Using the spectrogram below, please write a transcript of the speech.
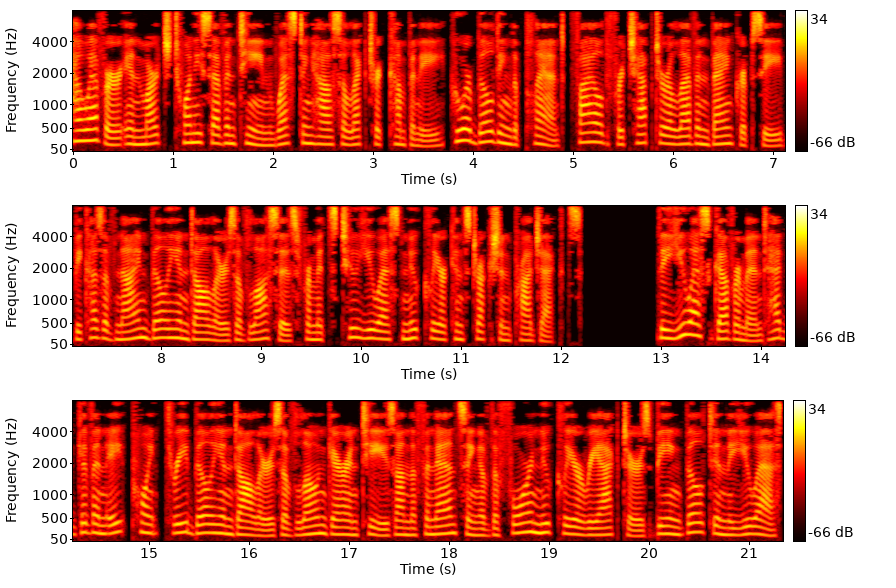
However in March 2017 Westinghouse Electric Company, who are building the plant, filed for Chapter 11 bankruptcy because of $9 billion of losses from its two U.S. nuclear construction projects. The U.S. government had given $8.3 billion of loan guarantees on the financing of the four nuclear reactors being built in the U.S.,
